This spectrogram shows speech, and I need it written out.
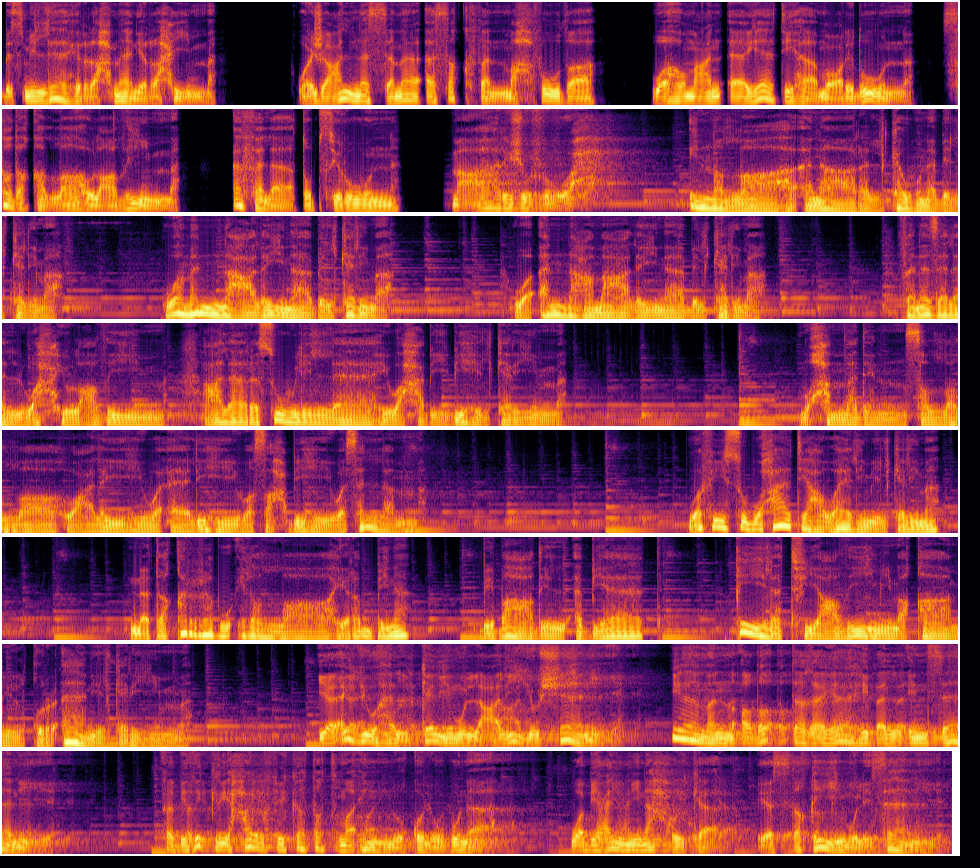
بسم الله الرحمن الرحيم. وجعلنا السماء سقفا محفوظا وهم عن آياتها معرضون. صدق الله العظيم. أفلا تبصرون؟ معارج الروح. إن الله أنار الكون بالكلمة ومن علينا بالكلمة وأنعم علينا بالكلمة. فنزل الوحي العظيم على رسول الله وحبيبه الكريم محمد صلى الله عليه وآله وصحبه وسلم. وفي سبحات عوالم الكلمة نتقرب إلى الله ربنا ببعض الأبيات قيلت في عظيم مقام القرآن الكريم. يا أيها الكلم العلي الشاني يا من أضأت غياهب الإنسان فبذكر حرفك تطمئن قلوبنا وبعلم نحوك يستقيم لساني.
